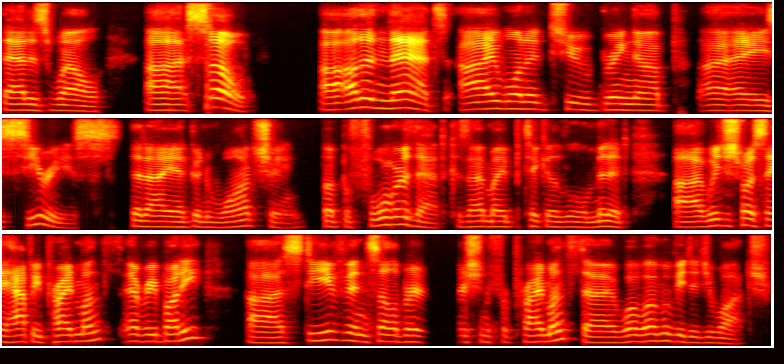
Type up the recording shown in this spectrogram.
that as well. Uh, so, uh, other than that, I wanted to bring up a series that I had been watching. But before that, because that might take a little minute, uh, we just want to say Happy Pride Month, everybody. Uh, Steve, in celebration for Pride Month, uh, what what movie did you watch?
